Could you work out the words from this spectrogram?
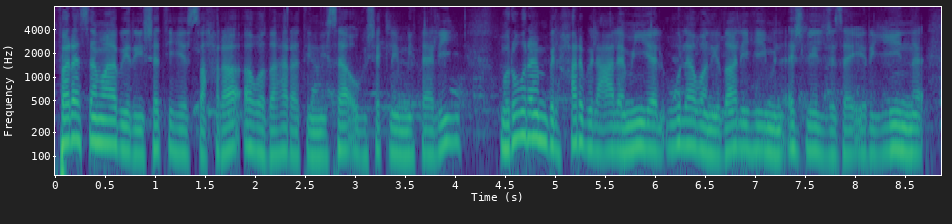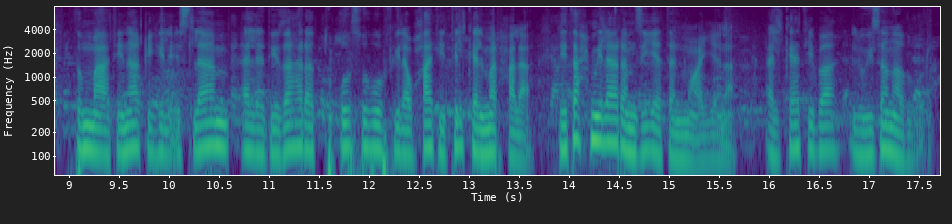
فرسم بريشته الصحراء وظهرت النساء بشكل مثالي مرورا بالحرب العالمية الأولى ونضاله من أجل الجزائريين ثم اعتناقه الإسلام الذي ظهرت طقوسه في لوحات تلك المرحلة لتحمل رمزية معينة. الكاتبة لويزا ناظور.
